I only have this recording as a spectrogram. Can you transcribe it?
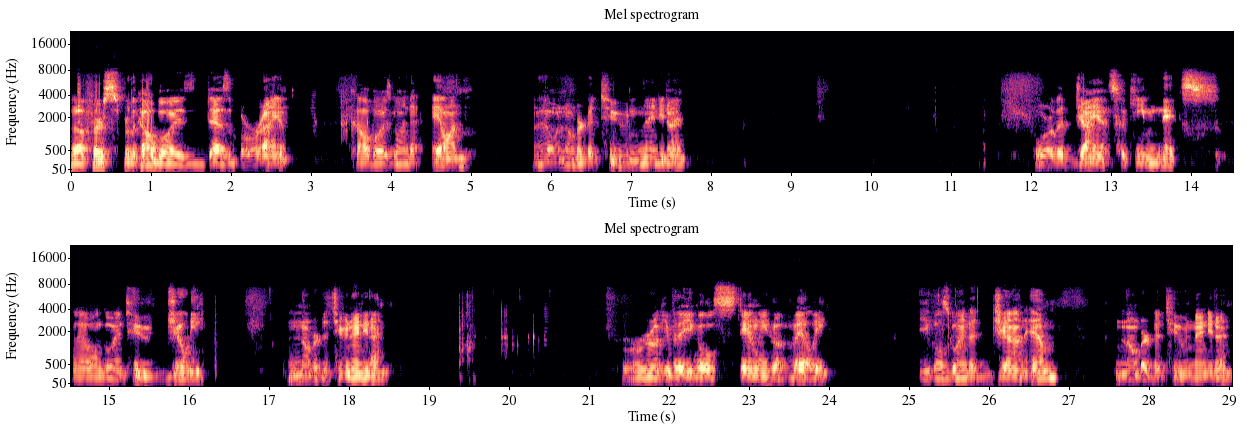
Uh, first for the Cowboys, Dez Bryant. Cowboys going to Allen. That one numbered to 299. For the Giants, Hakeem Nicks. That one going to Jody. Numbered to 299. Rookie for the Eagles, Stanley Havili. Eagles going to John M. Numbered to 299.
